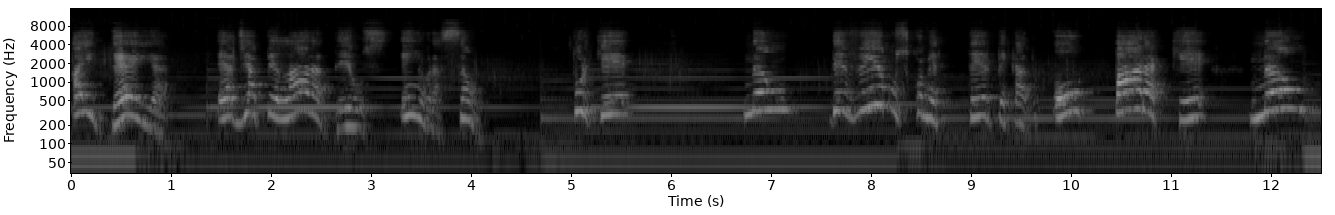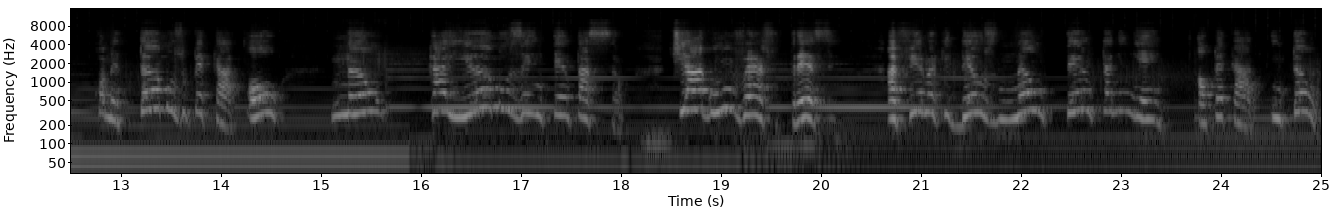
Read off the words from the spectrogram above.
A ideia é de apelar a Deus em oração, porque não devemos cometer pecado, ou para que não cometamos o pecado ou não caiamos em tentação. Tiago 1, verso 13, afirma que Deus não tenta ninguém ao pecado. Então,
